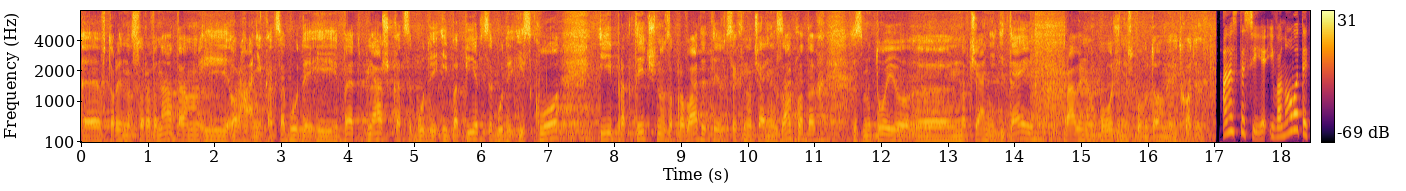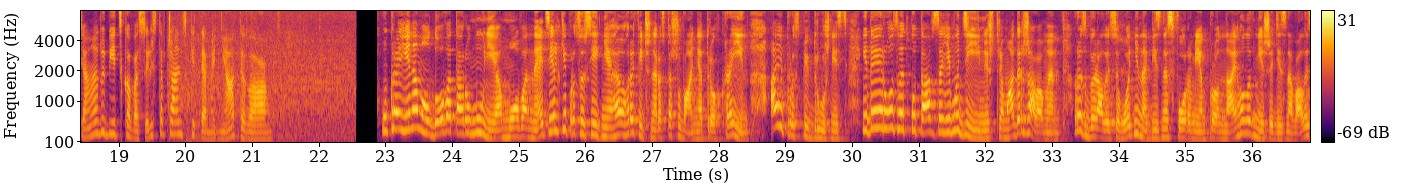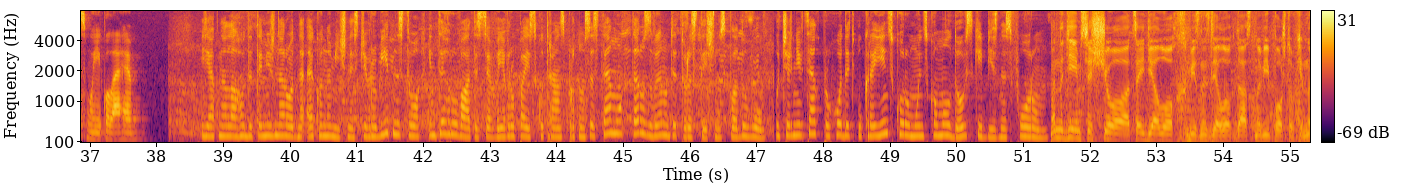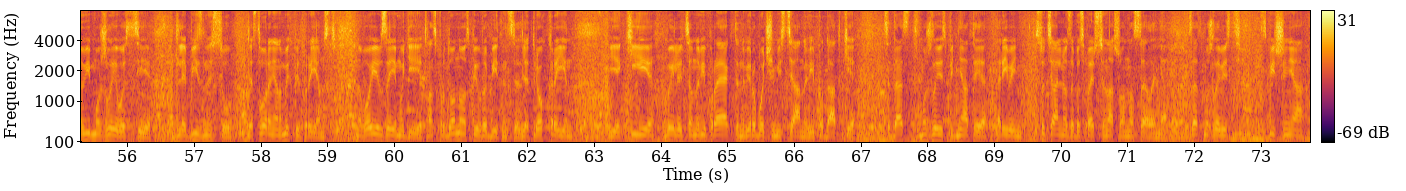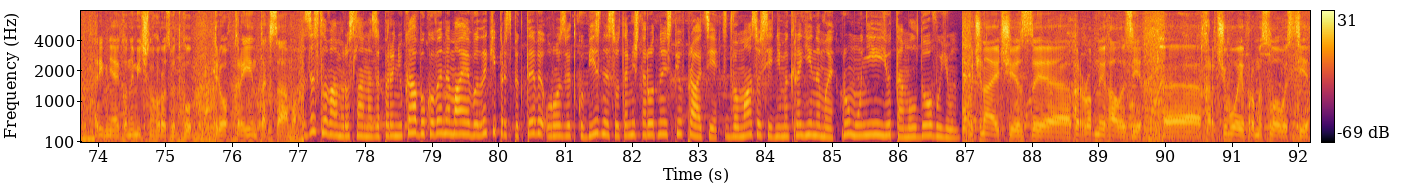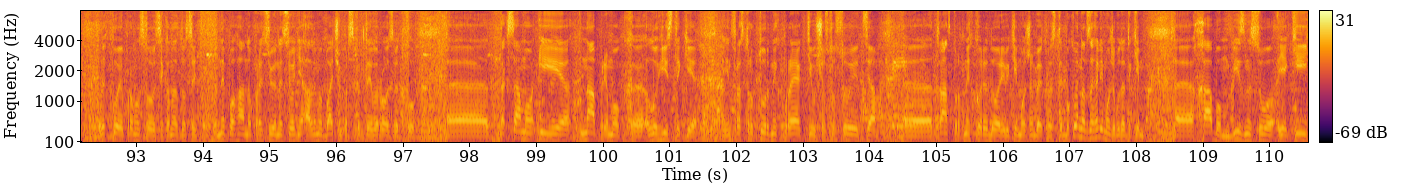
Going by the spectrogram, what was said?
е, вторинна сировина там і органіка. Це буде і пет-пляшка, це буде і папір, це буде і скло, і практично запровадити в цих навчальних закладах з метою е, навчання дітей правильному поводженню з побутовими відходами. Анастасія Іванова, Тетяна Дубіцька, Василь Ставчанський. Теми дня ТВА. Україна, Молдова та Румунія. Мова не тільки про сусіднє географічне розташування трьох країн, а й про співдружність, ідеї розвитку та взаємодії між трьома державами. Розбирали сьогодні на бізнес-форумі. Про найголовніше дізнавались мої колеги. Як налагодити міжнародне економічне співробітництво, інтегруватися в європейську транспортну систему та розвинути туристичну складову у Чернівцях проходить українсько-румунсько-молдовський бізнес-форум. Ми надіємося, що цей діалог, бізнес-діалог дасть нові поштовхи, нові можливості для бізнесу, для створення нових підприємств, нової взаємодії, транскордонного співробітництва для трьох країн, які вилються нові проекти, нові робочі місця, нові податки. Це дасть можливість підняти рівень соціального забезпечення нашого населення, це можливість збільшення рівня економічного розвитку трьох країн так само. За словами Руслана Заперенюка, Буковина має великі перспективи у розвитку бізнесу та міжнародної співпраці з двома сусідніми країнами Румунією та Молдовою. починаючи з е, переробної галузі, е, харчової промисловості, легкої промисловості, яка у нас досить непогано працює на сьогодні, але ми бачимо перспективи розвитку. Так само і напрямок е, логістики, інфраструктурних проєктів, що стосується е, транспортних коридорів, які можемо використати. Буковина взагалі може бути таким е, хабом бізнесу, який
